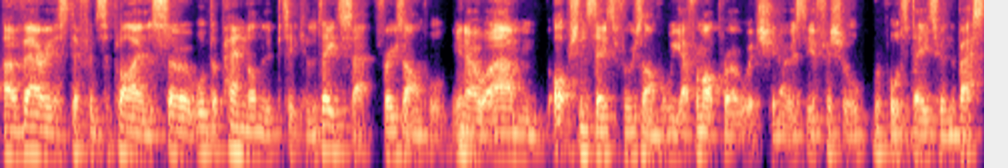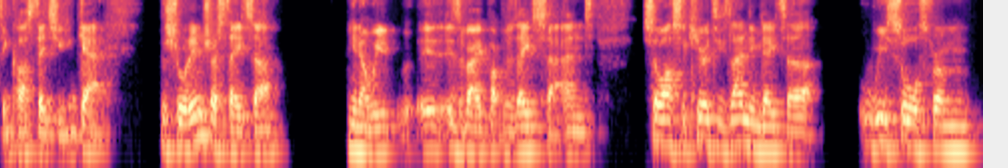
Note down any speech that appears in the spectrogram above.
uh, various different suppliers. So it will depend on the particular data set. For example, you know, um, options data, for example, we get from OPRA, which, you know, is the official reported data and the best in class data you can get. The short interest data, you know, we is a very popular data set. And so our securities lending data, we source from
